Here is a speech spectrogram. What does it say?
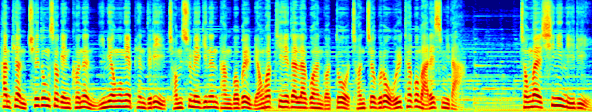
한편 최동석 앵커는 이명웅의 팬들이 점수 매기는 방법을 명확히 해달라고 한 것도 전적으로 옳다고 말했습니다. 정말 신인 1위,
